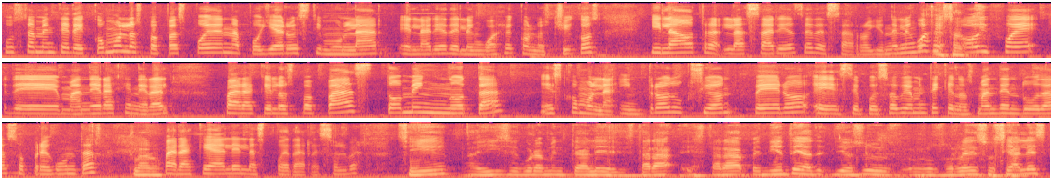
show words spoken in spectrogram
justamente de cómo los papás pueden apoyar o estimular el área del lenguaje con los chicos y la otra, las áreas de desarrollo en el lenguaje. Exacto. Hoy fue de manera general para que los papás tomen nota, es como la introducción, pero este pues obviamente que nos manden dudas o preguntas Claro. para que Ale las pueda resolver. Sí, ahí seguramente Ale estará, estará pendiente, ya dio sus, sus redes sociales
